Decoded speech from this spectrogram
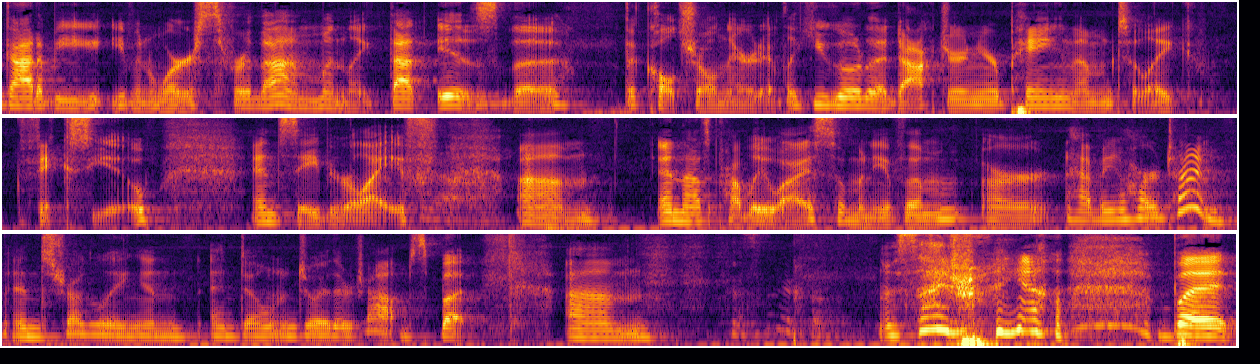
got to be even worse for them when like that is the the cultural narrative. Like you go to the doctor and you're paying them to like fix you and save your life. Yeah. Um, and that's probably why so many of them are having a hard time and struggling and, and don't enjoy their jobs. But um, aside from yeah, but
